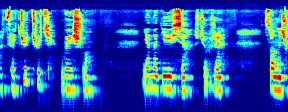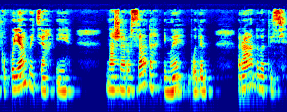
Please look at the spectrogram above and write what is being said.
оце чуть-чуть вийшло. Я надіюся, що вже сонечко появиться і наша розсада, і ми будемо радуватись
